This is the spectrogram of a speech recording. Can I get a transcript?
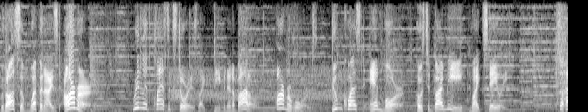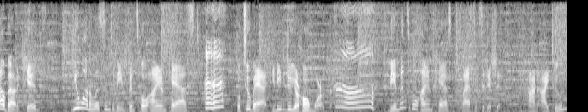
With awesome weaponized armor! Relive classic stories like Demon in a Bottle, Armor Wars, Doom Quest, and more. Hosted by me, Mike Staley. So how about it, kids? Do you want to listen to the Invincible Ironcast? Uh-huh. Well, too bad. You need to do your homework. Oh. The Invincible Ironcast Classics Edition on iTunes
